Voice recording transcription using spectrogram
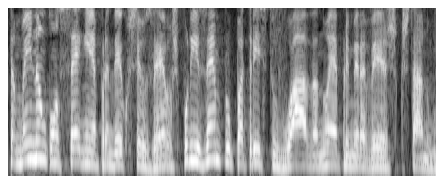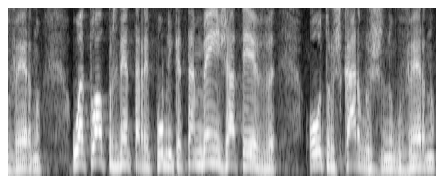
também não conseguem aprender com os seus erros? Por exemplo, Patrício Tovoada não é a primeira vez que está no governo. O atual Presidente da República também já teve outros cargos no governo.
